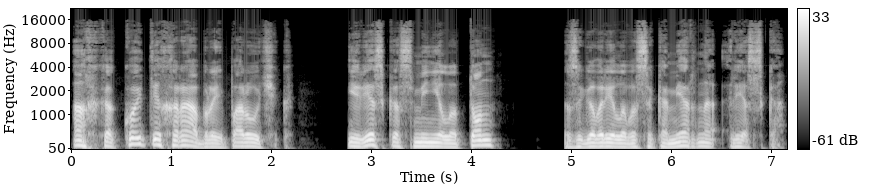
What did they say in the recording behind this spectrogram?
«Ах, какой ты храбрый, поручик!» и резко сменила тон, заговорила высокомерно, резко.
